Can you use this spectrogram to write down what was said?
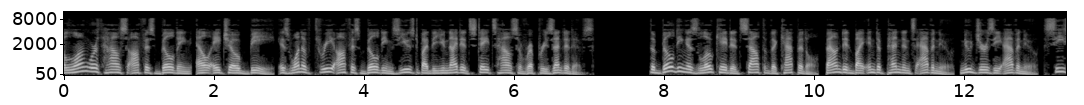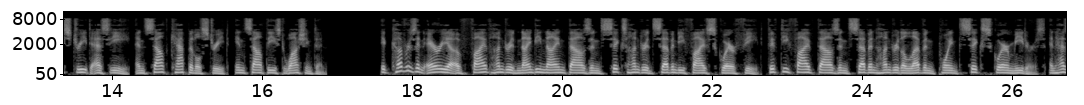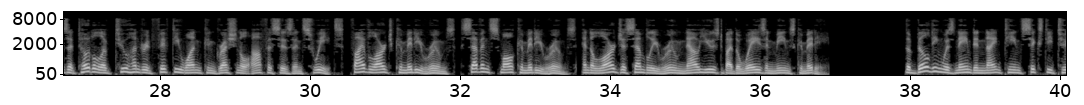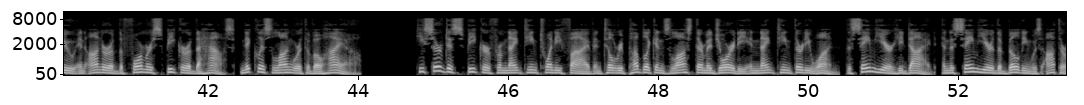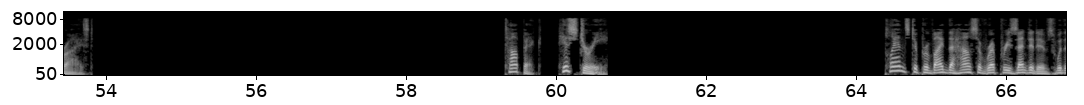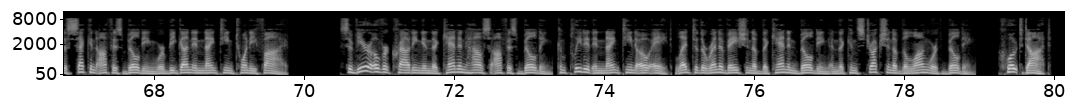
The Longworth House Office Building is one of three office buildings used by the United States House of Representatives. The building is located south of the Capitol, bounded by Independence Avenue, New Jersey Avenue, C Street SE, and South Capitol Street, in southeast Washington. It covers an area of 599,675 square feet, 55,711.6 square meters, and has a total of 251 congressional offices and suites, 5 large committee rooms, 7 small committee rooms, and a large assembly room now used by the Ways and Means Committee. The building was named in 1962 in honor of the former Speaker of the House, Nicholas Longworth of Ohio. He served as Speaker from 1925 until Republicans lost their majority in 1931, the same year he died, and the same year the building was authorized. History Plans to provide the House of Representatives with a second office building were begun in 1925. Severe overcrowding in the Cannon House office building completed in 1908 led to the renovation of the Cannon building and the construction of the Longworth building.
